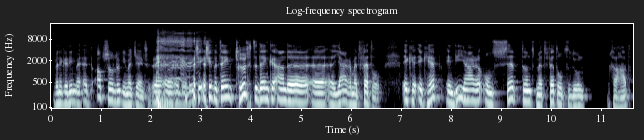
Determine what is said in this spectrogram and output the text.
ben ik er niet mee, het, absoluut niet met je eens. Eh, eh, ik, zit- ik zit meteen terug te denken aan de eh, eh, jaren met Vettel. Ik, ik heb in die jaren ontzettend met Vettel te doen gehad.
